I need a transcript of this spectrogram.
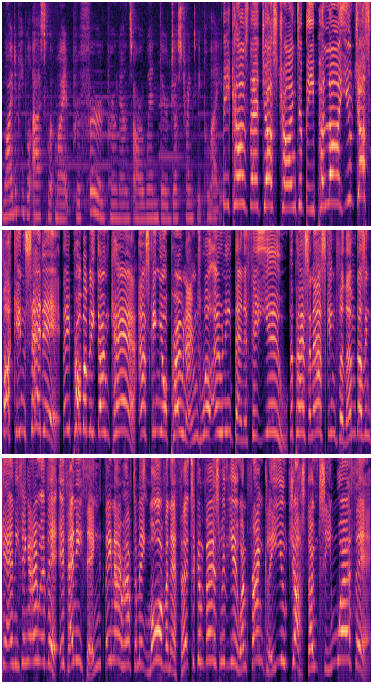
Why do people ask what my preferred pronouns are when they're just trying to be polite? Because they're just trying to be polite. You just fucking said it. They probably don't care. Asking your pronouns will only benefit you. The person asking for them doesn't get anything out of it. If anything, they now have to make more of an effort to converse with you, and frankly, you just don't seem worth it.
